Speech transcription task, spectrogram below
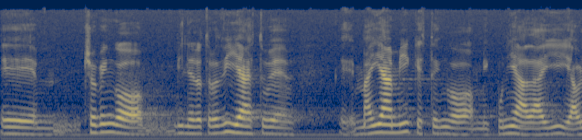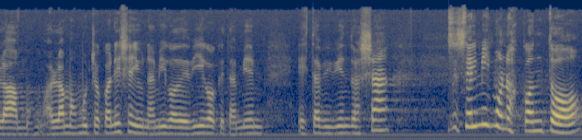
eh, yo vengo, vine el otro día, estuve en Miami, que tengo mi cuñada ahí, y hablábamos, hablamos mucho con ella y un amigo de Diego que también está viviendo allá. Entonces él mismo nos contó,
